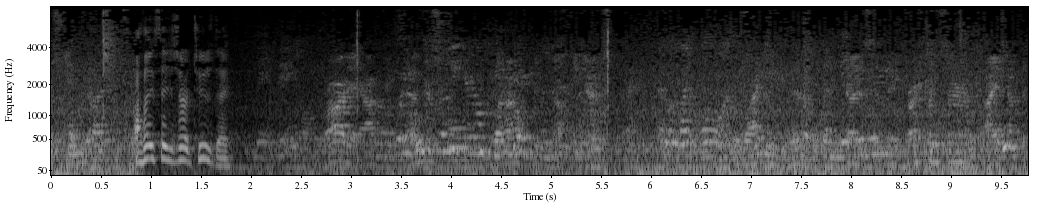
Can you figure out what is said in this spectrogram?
I thought you said you start Tuesday. Friday after go school, but I don't do nothing after. So I need to because in the freshman center, I have to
